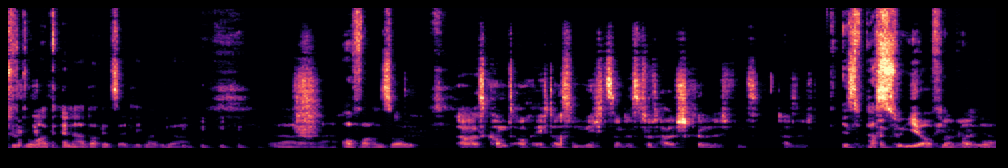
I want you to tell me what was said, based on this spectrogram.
du dummer Penner doch jetzt endlich mal wieder äh, aufwachen soll. Aber es kommt auch echt aus dem Nichts und ist total schrill. Ich finde es, also ich, Es passt zu ihr auf jeden Fall, ja.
